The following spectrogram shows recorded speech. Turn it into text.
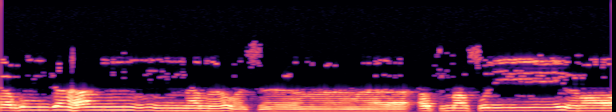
لهم جهنم وساءت مصيرا.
